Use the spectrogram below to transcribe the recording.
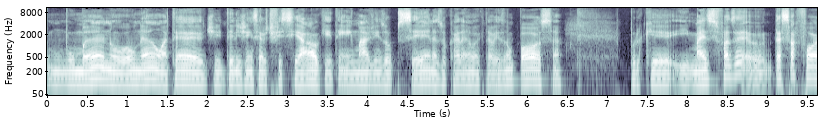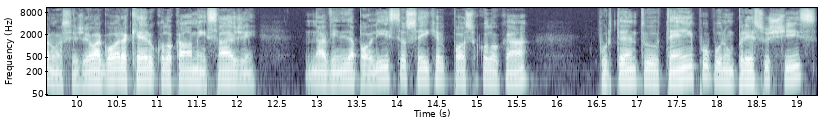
um humano ou não, até de inteligência artificial, que tem imagens obscenas, o caramba, que talvez não possa. Porque, mas fazer dessa forma, ou seja, eu agora quero colocar uma mensagem na Avenida Paulista, eu sei que eu posso colocar por tanto tempo, por um preço X,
